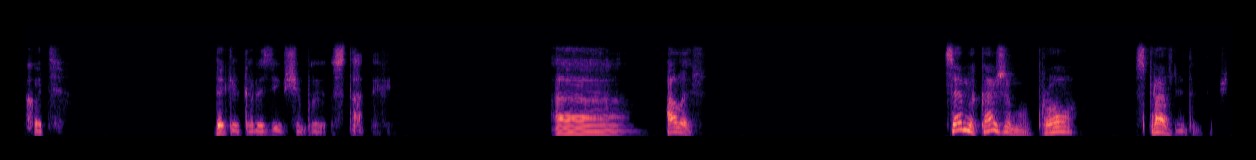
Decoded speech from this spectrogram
Хоч декілька разів, щоб стати. А, але ж це ми кажемо про справжню ідентичність,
